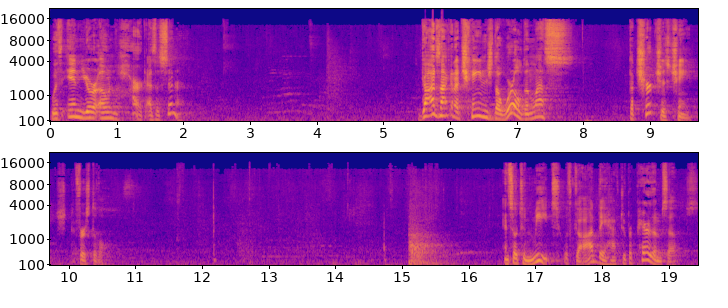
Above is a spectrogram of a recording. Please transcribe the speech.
within your own heart as a sinner. God's not going to change the world unless the church is changed, first of all. And so to meet with God, they have to prepare themselves.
